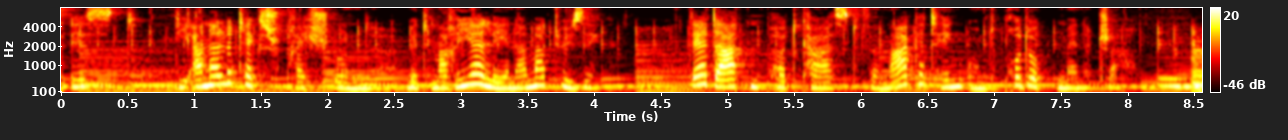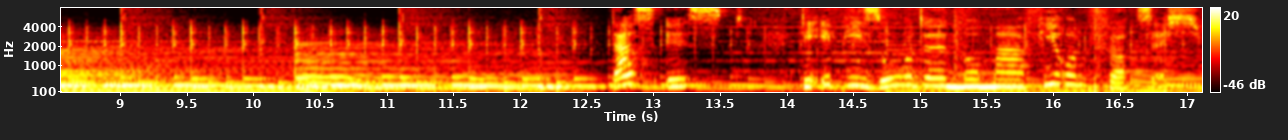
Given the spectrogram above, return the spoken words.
ist die Analytics-Sprechstunde mit Maria-Lena Matysik, der Datenpodcast für Marketing und Produktmanager. Das ist die Episode Nummer 44.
